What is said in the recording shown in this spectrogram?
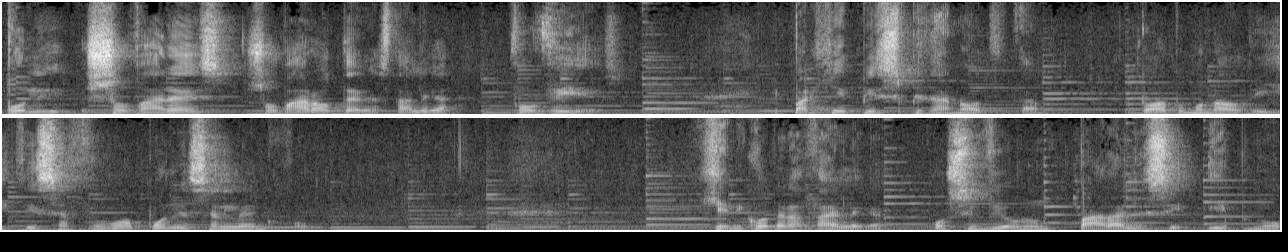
πολύ σοβαρές, σοβαρότερες θα έλεγα, φοβίες. Υπάρχει επίσης πιθανότητα το άτομο να οδηγηθεί σε φόβο απώλειας ελέγχου. Γενικότερα θα έλεγα, όσοι βιώνουν παράλυση ύπνου,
